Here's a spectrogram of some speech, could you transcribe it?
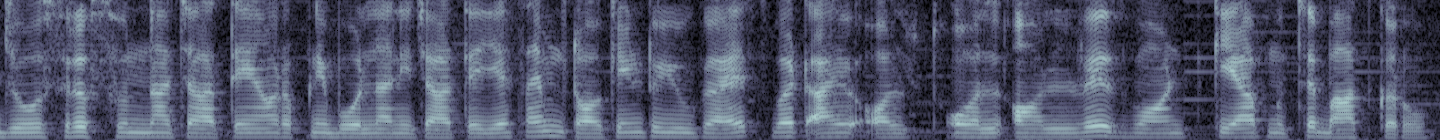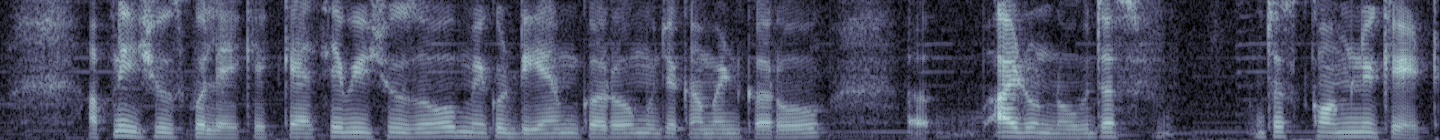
जो सिर्फ़ सुनना चाहते हैं और अपनी बोलना नहीं चाहते। Yes I am talking to you guys but I always want कि आप मुझसे बात करो अपने इश्यूज़ को लेके। कैसे भी इश्यूज़ हो मेरे को डीएम करो मुझे कमेंट करो। I don't know just just communicate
